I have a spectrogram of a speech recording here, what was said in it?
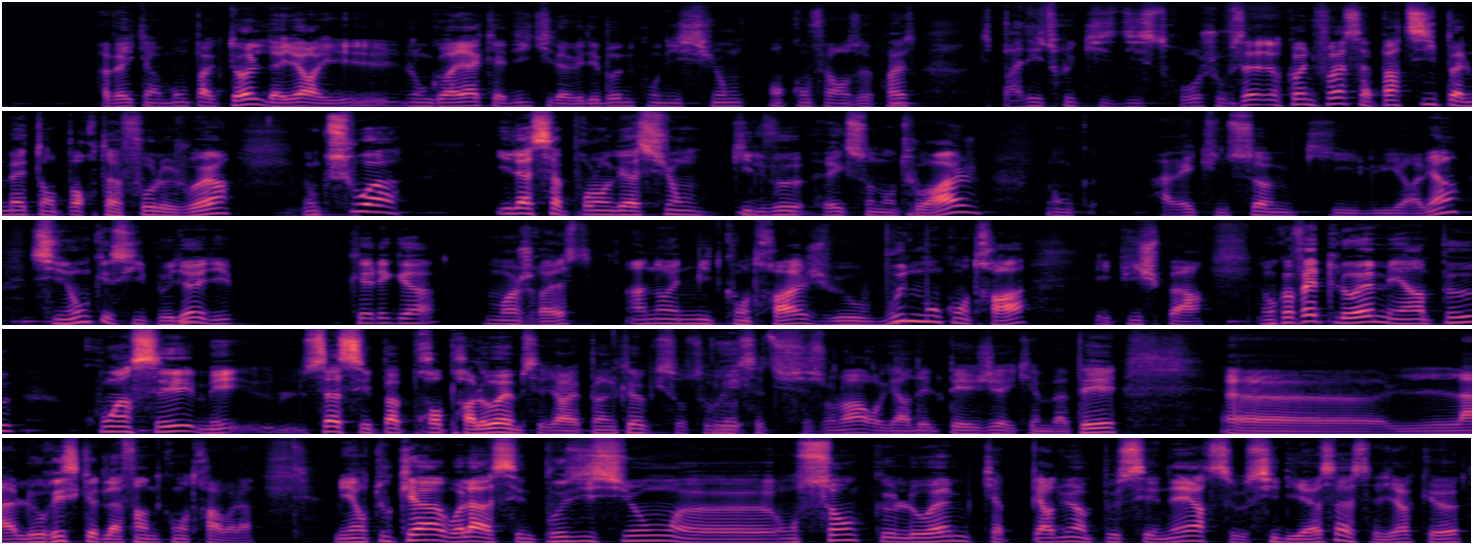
avec un bon pactole. D'ailleurs, il- Longoria qui a dit qu'il avait des bonnes conditions en conférence de presse. C'est pas des trucs qui se disent trop. Je trouve ça, encore une fois, ça participe à le mettre en porte-à-faux le joueur. Donc soit il a sa prolongation qu'il veut avec son entourage, donc avec une somme qui lui irait bien. Sinon, qu'est-ce qu'il peut dire? Il dit Ok les gars, moi je reste un an et demi de contrat, je vais au bout de mon contrat et puis je pars. Donc en fait, l'OM est un peu coincé, mais ça, c'est pas propre à l'OM. C'est-à-dire, il y a plein de clubs qui se retrouvent Oui. dans cette situation-là. Regardez le PSG avec Mbappé. Euh, le risque de la fin de contrat, voilà. Mais en tout cas, voilà, c'est une position. euh, on sent que l'OM qui a perdu un peu ses nerfs, c'est aussi lié à ça. C'est-à-dire que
